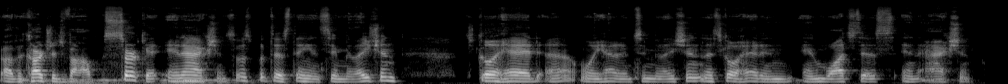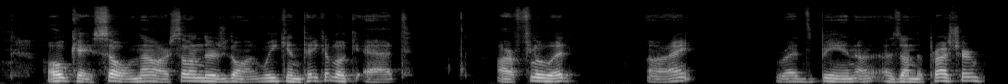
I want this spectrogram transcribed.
uh, the cartridge valve circuit in action. So let's put this thing in simulation. Let's go ahead, uh, we had it in simulation. Let's go ahead and, and watch this in action. Okay, so now our cylinder is gone. We can take a look at our fluid. All right, red's being uh, is under pressure.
